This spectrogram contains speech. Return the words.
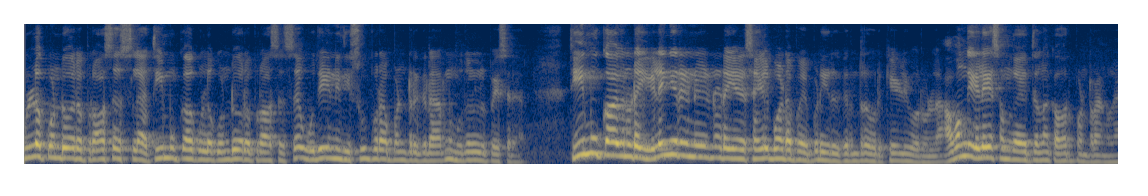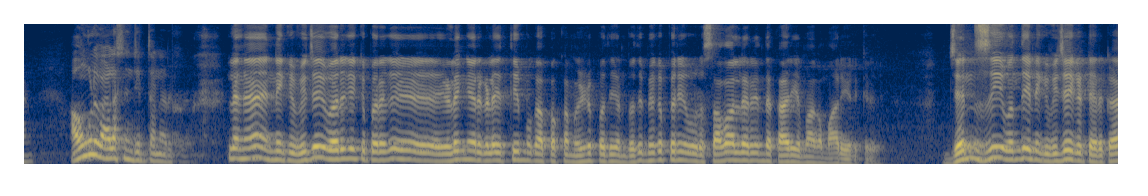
உள்ளே கொண்டு வர ப்ராசஸில் திமுகக்குள்ளே கொண்டு வர ப்ராசஸை உதயநிதி சூப்பராக பண்ணிருக்கிறாருன்னு முதல்வர் பேசுகிறார் திமுகவினுடைய இளைஞரினுடைய செயல்பாடு அப்போ எப்படி இருக்குன்ற ஒரு கேள்வி வரும்ல. அவங்க இளைய சமுதாயத்தெல்லாம் கவர் பண்ணுறாங்களேன்னு அவங்களும் வேலை செஞ்சுட்டு தானே இருக்கு இல்லைங்க இன்னைக்கு விஜய் வருகைக்கு பிறகு இளைஞர்களை திமுக பக்கம் இழுப்பது என்பது மிகப்பெரிய ஒரு சவால் நிறைந்த காரியமாக மாறி இருக்கிறது ஜென்சி வந்து இன்னைக்கு விஜய் கிட்ட இருக்கா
